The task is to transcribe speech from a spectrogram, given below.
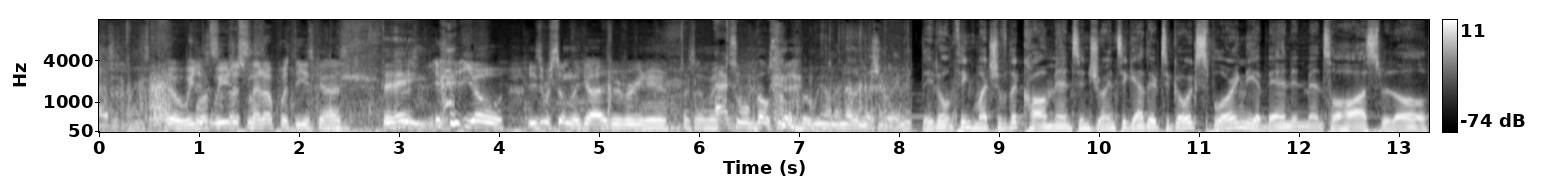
Yo, we just, we just met up with these guys. Hey, yo, these were some of the guys we were in here. Actual ghost hunters, but we on another mission right now. They don't think much of the comment and join together to go exploring the abandoned mental hospital.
